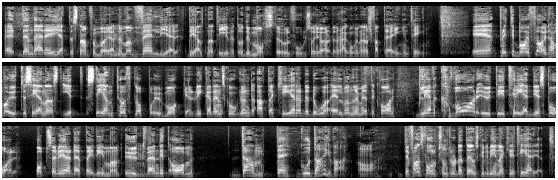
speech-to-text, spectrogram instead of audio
Eh, Den där är jättesnabb från början. När man väljer det alternativet, och det måste Ulf Olsson göra den här gången, annars fattar jag ingenting. Eh, Pretty Boy Floyd han var ute senast i ett stentufft lopp på Umeåker. Rickard N Skoglund attackerade då, 1100 meter kvar, blev kvar ute i tredje spår. Observera detta i dimman, utvändigt om Dante Godiva. Ja, Det fanns folk som trodde att den skulle vinna kriteriet.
